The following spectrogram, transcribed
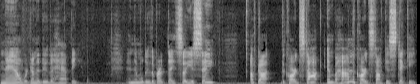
now we're going to do the happy. And then we'll do the birthday. So you see, I've got the cardstock. And behind the cardstock is sticky.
